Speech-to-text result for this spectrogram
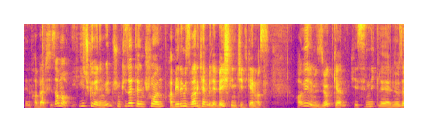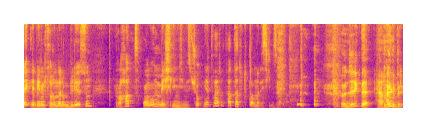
Senin habersiz ama hiç güvenemiyorum. Çünkü zaten şu an haberimiz varken bile 5 linç yedik en az. Haberimiz yokken kesinlikle yani özellikle benim sorunlarımı biliyorsun. Rahat 10-15 lincimiz çok net var. Hatta tutuklanma riskimiz var. Öncelikle herhangi bir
